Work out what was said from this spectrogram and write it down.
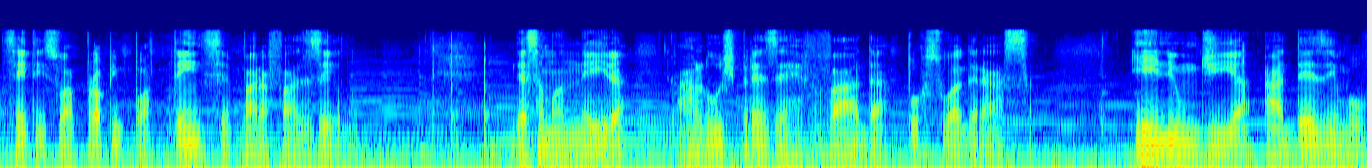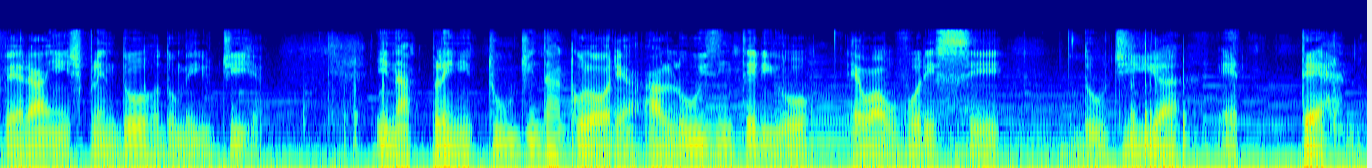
sentem sua própria impotência para fazê-lo. Dessa maneira, a luz preservada por sua graça. Ele um dia a desenvolverá em esplendor do meio-dia, e na plenitude da glória a luz interior é o alvorecer do dia eterno.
